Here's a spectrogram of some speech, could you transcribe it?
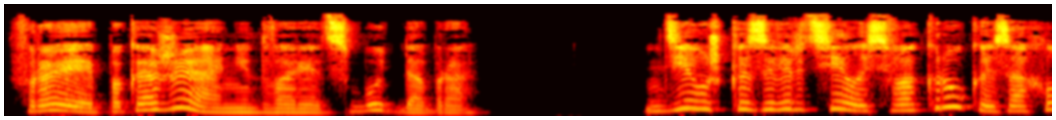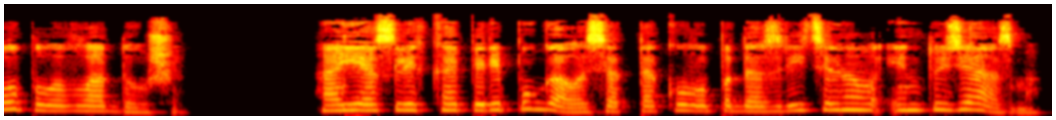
Фрей, покажи Анне дворец, будь добра». Девушка завертелась вокруг и захлопала в ладоши. А я слегка перепугалась от такого подозрительного энтузиазма.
